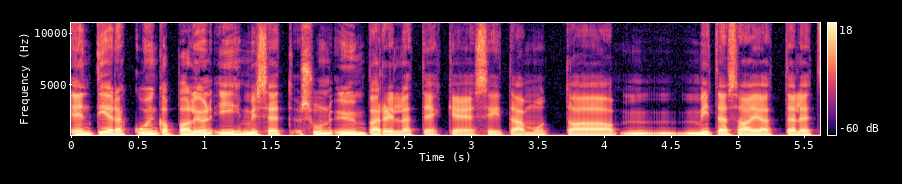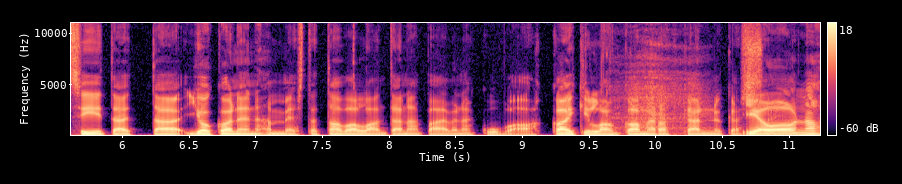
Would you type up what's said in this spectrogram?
en tiedä, kuinka paljon ihmiset sun ympärillä tekee sitä, mutta m- mitä sä ajattelet siitä, että jokainenhan meistä tavallaan tänä päivänä kuvaa? Kaikilla on kamerat kännykässä. Joo, no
